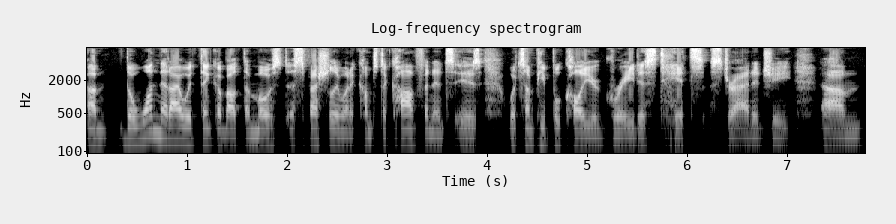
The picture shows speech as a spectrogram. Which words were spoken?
Um, the one that I would think about the most, especially when it comes to confidence, is what some people call your greatest hits strategy. Um,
